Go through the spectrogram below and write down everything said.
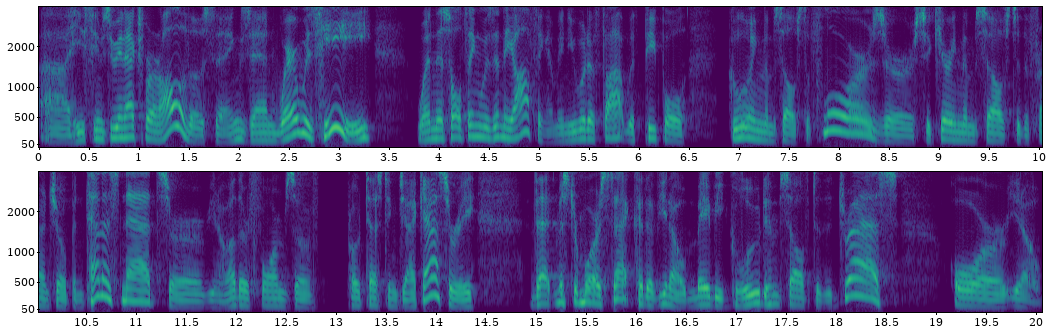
Uh, he seems to be an expert on all of those things. And where was he when this whole thing was in the offing? I mean, you would have thought with people gluing themselves to floors or securing themselves to the French Open tennis nets or you know other forms of protesting jackassery that Mr. Morissette could have, you know, maybe glued himself to the dress or, you know,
